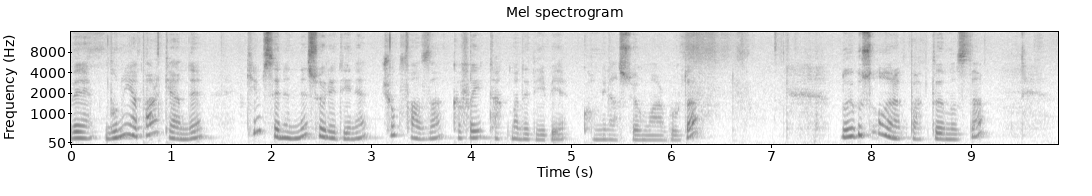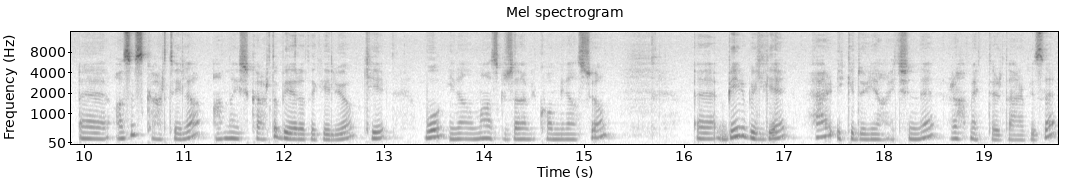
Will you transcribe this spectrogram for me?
Ve bunu yaparken de kimsenin ne söylediğine çok fazla kafayı takma dediği bir kombinasyon var burada. Duygusal olarak baktığımızda e, aziz kartıyla anlayış kartı bir arada geliyor ki bu inanılmaz güzel bir kombinasyon. E, bir bilge her iki dünya içinde rahmettir der bize.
